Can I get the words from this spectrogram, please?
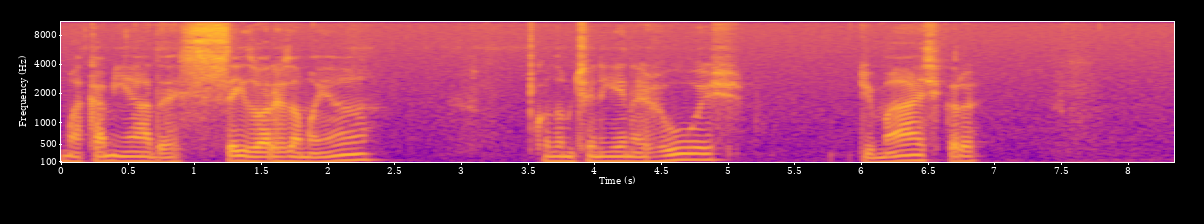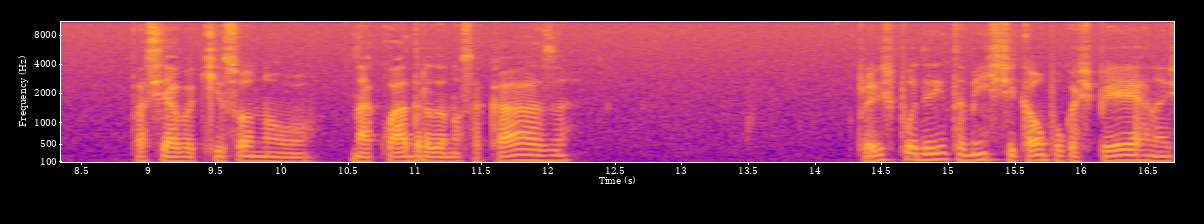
uma caminhada às 6 horas da manhã, quando não tinha ninguém nas ruas, de máscara. Passeava aqui só no, na quadra da nossa casa. Para eles poderem também esticar um pouco as pernas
